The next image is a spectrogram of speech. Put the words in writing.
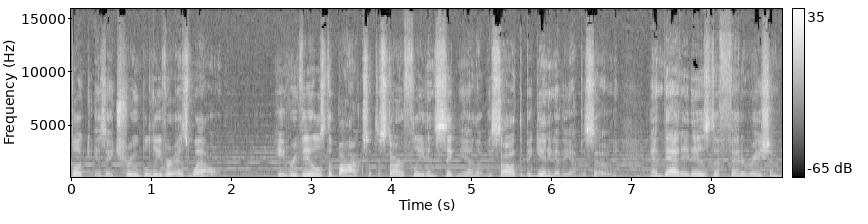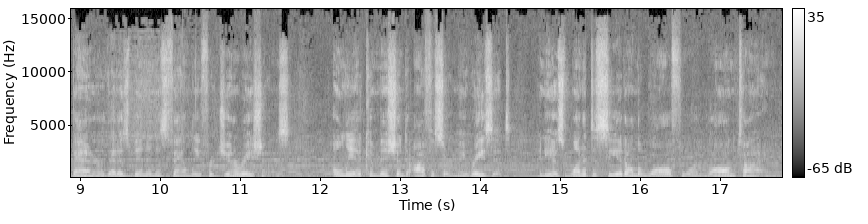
Book is a true believer as well. He reveals the box with the Starfleet insignia that we saw at the beginning of the episode, and that it is the Federation banner that has been in his family for generations. Only a commissioned officer may raise it, and he has wanted to see it on the wall for a long time.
